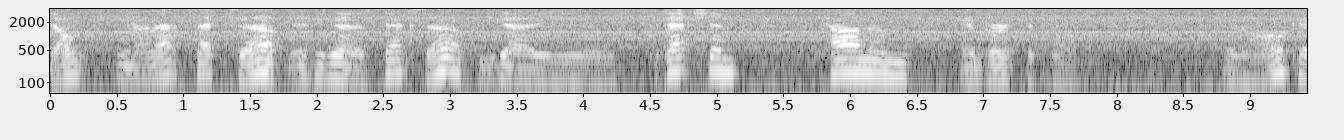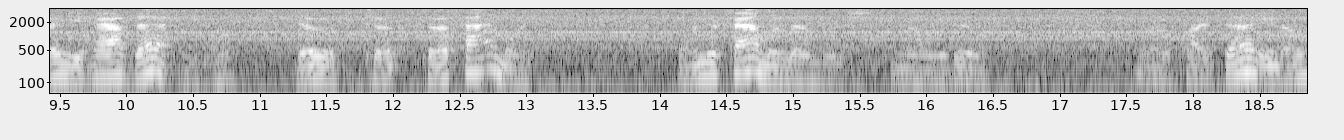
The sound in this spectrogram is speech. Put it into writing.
don't, you know, not sex up. If you're gonna sex up, you gotta use protection, condoms, and birth control. You know, okay, you have that, you know. Goes to, to a family. One of your family members, you know, you do. You know, it's like that, you know.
